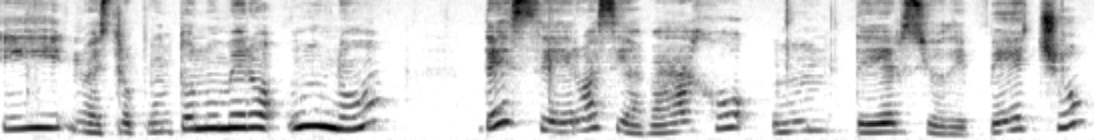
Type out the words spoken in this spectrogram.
Y nuestro punto número uno, de cero hacia abajo, un tercio de pecho,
